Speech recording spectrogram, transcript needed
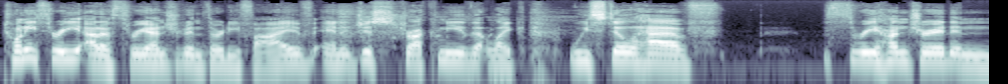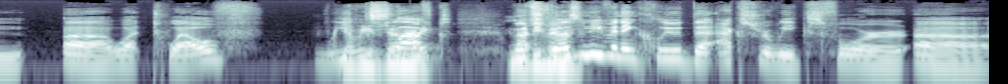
23 out of 335, and it just struck me that like we still have 300 and uh what 12 weeks Yeah, we've done, left, like, which even- doesn't even include the extra weeks for uh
